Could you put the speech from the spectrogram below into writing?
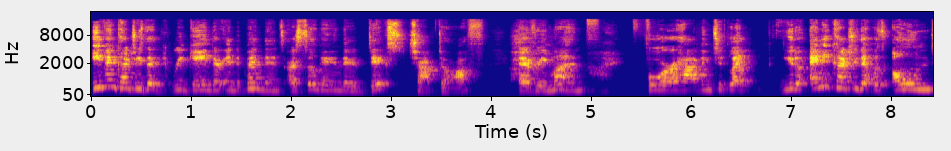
even countries that regained their independence are still getting their dicks chopped off every month for having to like you know any country that was owned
